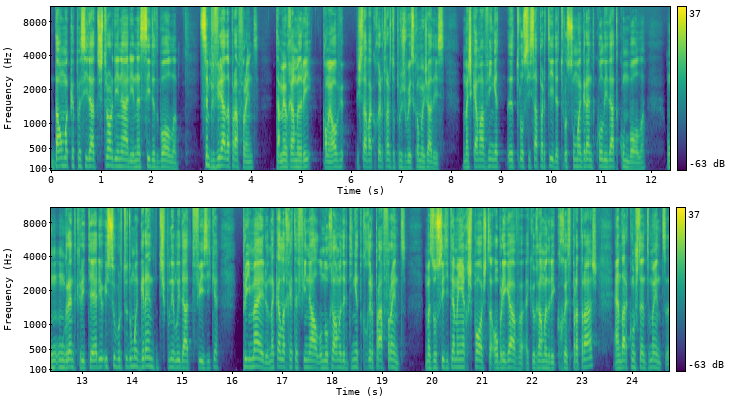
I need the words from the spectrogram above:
dá uma capacidade extraordinária na saída de bola, sempre virada para a frente. Também o Real Madrid, como é óbvio, estava a correr atrás do prejuízo, como eu já disse. Mas Camavinga eh, trouxe isso à partida, trouxe uma grande qualidade com bola, um, um grande critério e, sobretudo, uma grande disponibilidade física. Primeiro, naquela reta final, onde o Real Madrid tinha de correr para a frente, mas o City também, em resposta, obrigava a que o Real Madrid corresse para trás, a andar constantemente uh,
